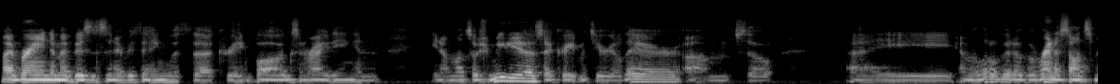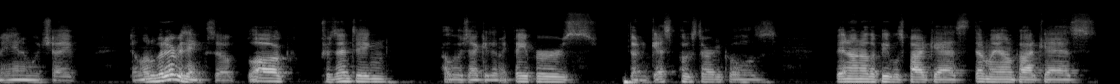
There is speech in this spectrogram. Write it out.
my brand and my business and everything with uh, creating blogs and writing and you know I'm on social media, so I create material there. Um, so I am a little bit of a renaissance man in which I've done a little bit of everything. So blog, presenting, publish academic papers, done guest post articles, been on other people's podcasts, done my own podcasts.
